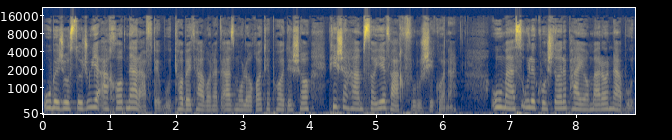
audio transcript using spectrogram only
او به جستجوی اخاب نرفته بود تا بتواند از ملاقات پادشاه پیش همسایه فخ فروشی کند. او مسئول کشتار پیامبران نبود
